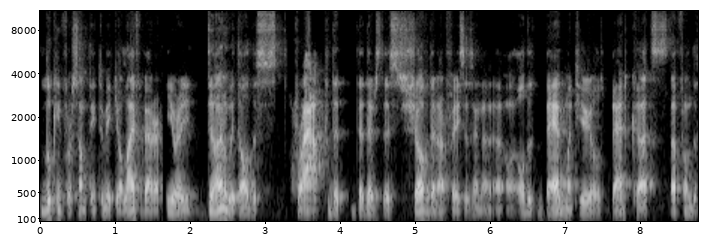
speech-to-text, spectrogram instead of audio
looking for something to make your life better. You're already done with all this crap that, that there's this shoved in our faces and uh, all the bad materials, bad cuts, stuff from the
